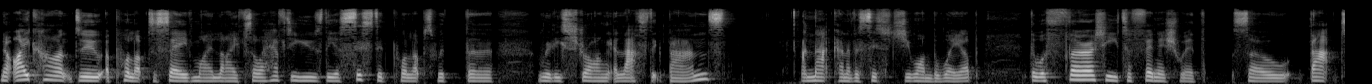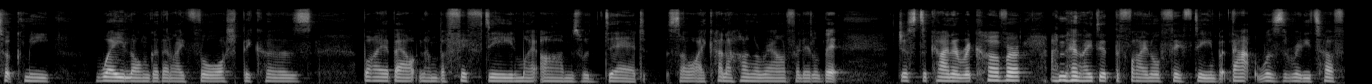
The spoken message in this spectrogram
Now, I can't do a pull up to save my life, so I have to use the assisted pull ups with the really strong elastic bands, and that kind of assists you on the way up. There were 30 to finish with, so that took me way longer than I thought because by about number 15, my arms were dead. So I kind of hung around for a little bit just to kind of recover. And then I did the final 15, but that was really tough.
